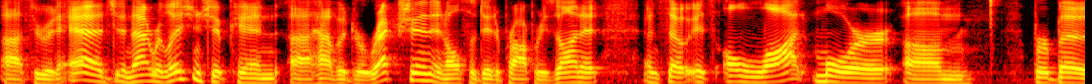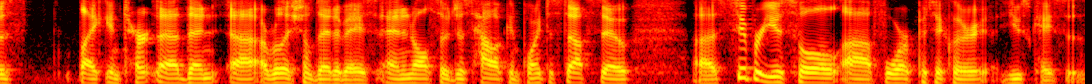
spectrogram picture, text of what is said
uh, through an edge, and that relationship can uh, have a direction and also data properties on it. And so it's a lot more um, verbose like in ter- uh, than uh, a relational database, and also just how it can point to stuff. So, uh, super useful uh, for particular use cases.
